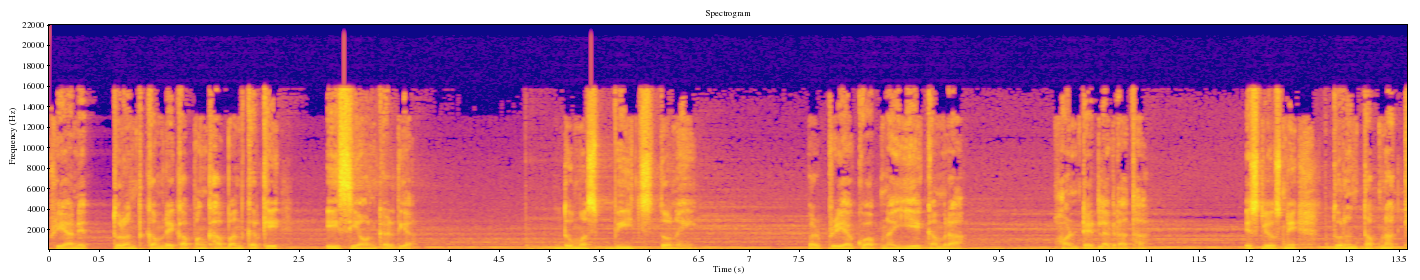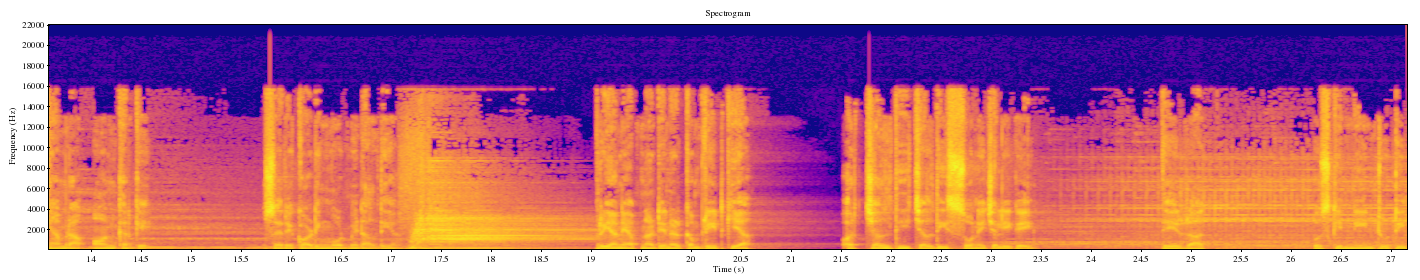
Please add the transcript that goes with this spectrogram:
प्रिया ने तुरंत कमरे का पंखा बंद करके एसी ऑन कर दिया। दुमस बीच तो नहीं पर प्रिया को अपना ये कमरा हॉन्टेड लग रहा था। इसलिए उसने तुरंत अपना कैमरा ऑन करके उसे रिकॉर्डिंग मोड में डाल दिया। प्रिया ने अपना डिनर कंप्लीट किया और जल्दी जल्दी सोने चली गई। देर रात उसकी नींद टूटी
